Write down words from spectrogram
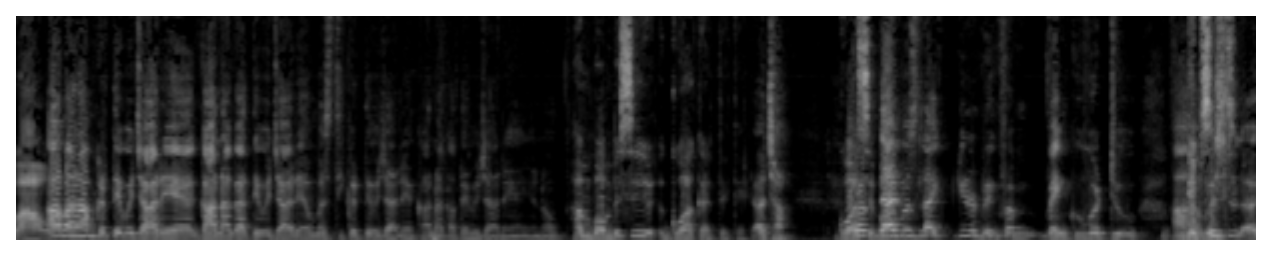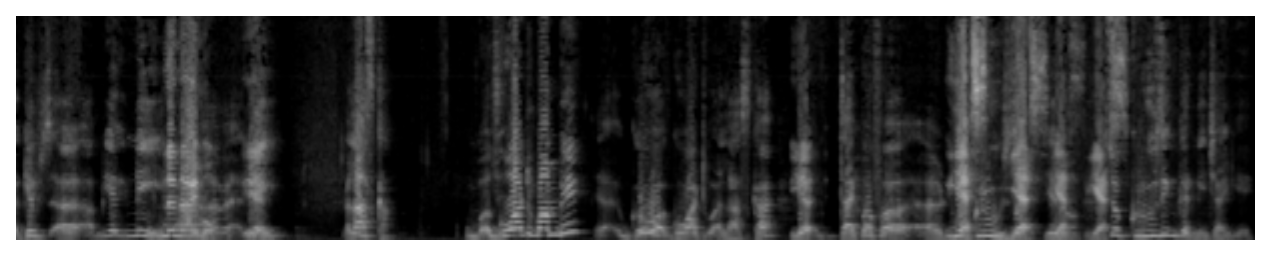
wow अब आराम करते हुए जा रहे हैं गाना गाते हुए जा रहे हैं मस्ती करते हुए जा रहे हैं खाना खाते हुए जा रहे हैं यू नो हम बॉम्बे से गोवा करते थे अच्छा that was like you know doing from Vancouver to uh, Gibson. Whistle, uh, Gibbs, uh, yeah, nahi, uh, Nanaimo, uh, uh, yeah. Alaska. Goa to Bombay? Goa, Goa to Alaska. Yeah. Type of a, a yes, cruise. Yes, yes, know? yes. So cruising karni chahiye.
